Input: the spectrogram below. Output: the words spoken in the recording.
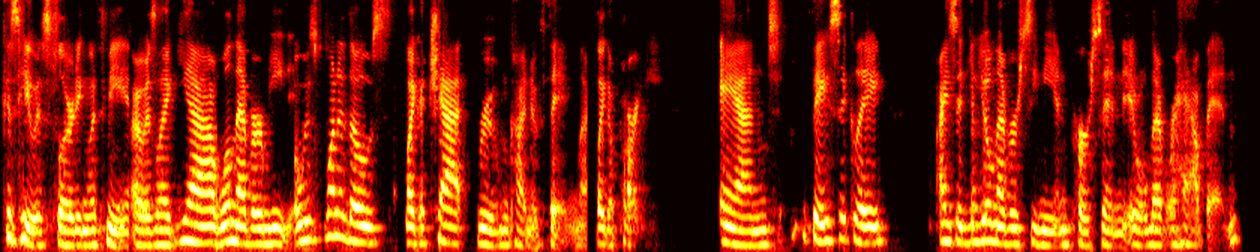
because he was flirting with me. I was like, yeah, we'll never meet. It was one of those like a chat room kind of thing, like, like a party. And basically, I said, You'll never see me in person. It'll never happen.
